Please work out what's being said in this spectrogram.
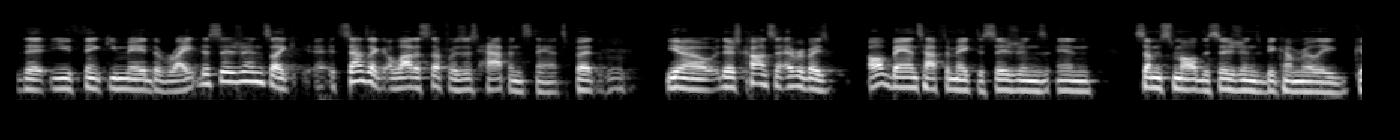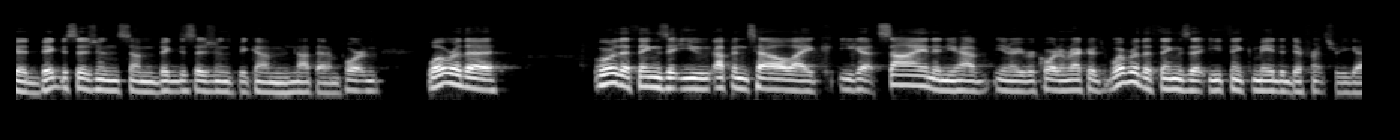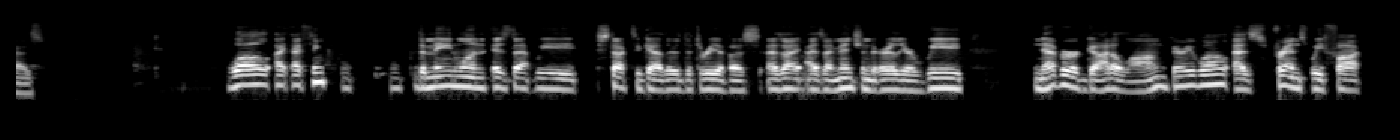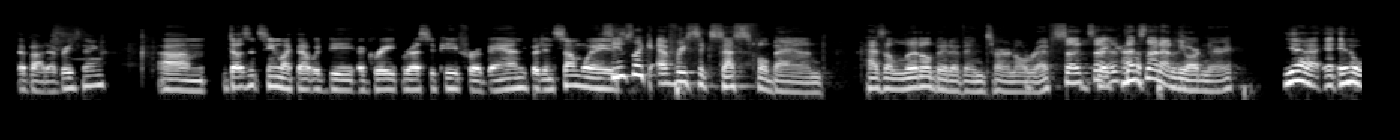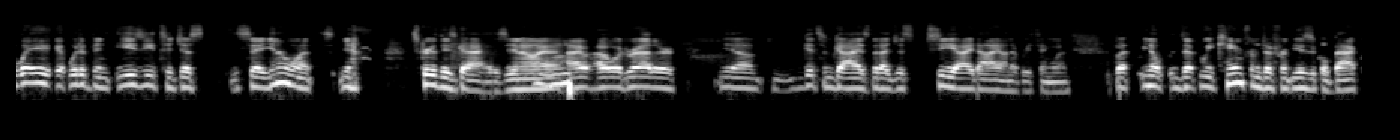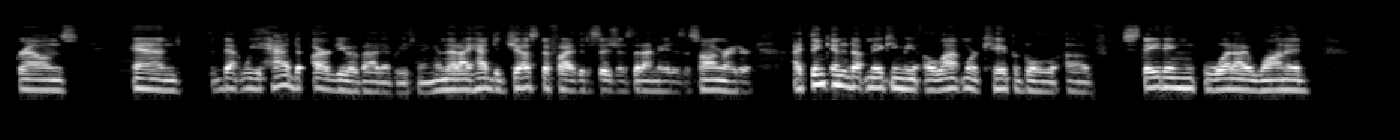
that you think you made the right decisions? Like it sounds like a lot of stuff was just happenstance, but mm-hmm. you know, there's constant everybody's all bands have to make decisions and some small decisions become really good big decisions, some big decisions become not that important. What were the what were the things that you up until like you got signed and you have you know you're recording records what were the things that you think made the difference for you guys? Well i, I think the main one is that we stuck together the three of us. As i as i mentioned earlier we never got along very well. As friends we fought about everything. Um, doesn't seem like that would be a great recipe for a band but in some ways seems like every successful band has a little bit of internal riff. So it's a, that's of, not out of the ordinary. Yeah, in, a way, it would have been easy to just say, you know what, yeah, screw these guys. You know, mm-hmm. I, I I would rather you know get some guys that I just see eye to eye on everything with. But you know that we came from different musical backgrounds, and that we had to argue about everything and that I had to justify the decisions that I made as a songwriter, I think ended up making me a lot more capable of stating what I wanted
